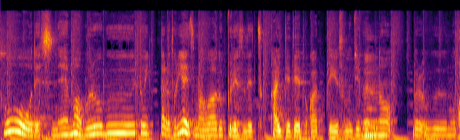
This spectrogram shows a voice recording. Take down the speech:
そうですね。まあ、ブログといったら、とりあえず、まあ、ワードプレスで書いててとかっていう、その自分のブログ持ってう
